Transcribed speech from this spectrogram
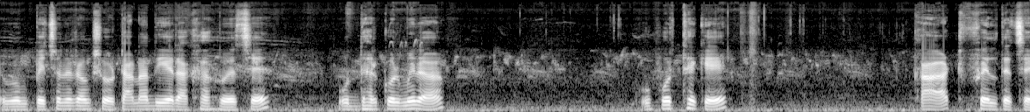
এবং পেছনের অংশ টানা দিয়ে রাখা হয়েছে। উদ্ধারকর্মীরা উপর থেকে কাঠ ফেলতেছে।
